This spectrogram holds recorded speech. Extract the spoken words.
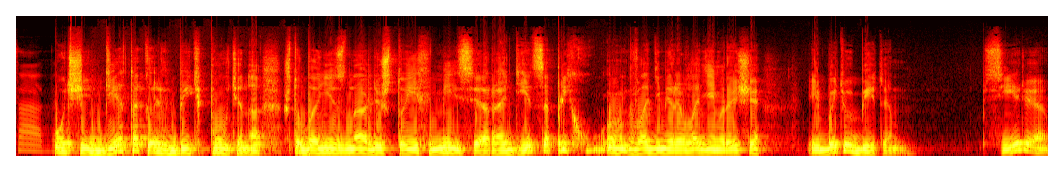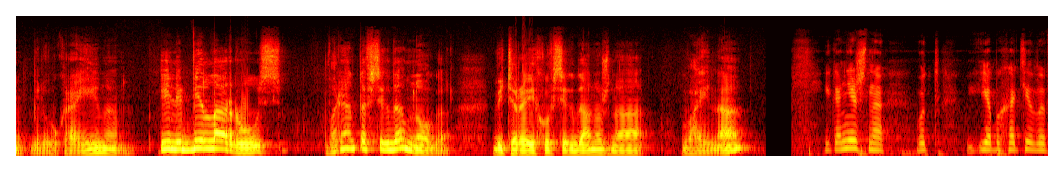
сада. Учить деток любить Путина, чтобы они знали, что их миссия родиться при Владимире Владимировиче и быть убитым. Сирия или Украина или Беларусь. Вариантов всегда много. Ведь Рейху всегда нужна война. И, конечно, вот я бы хотела,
